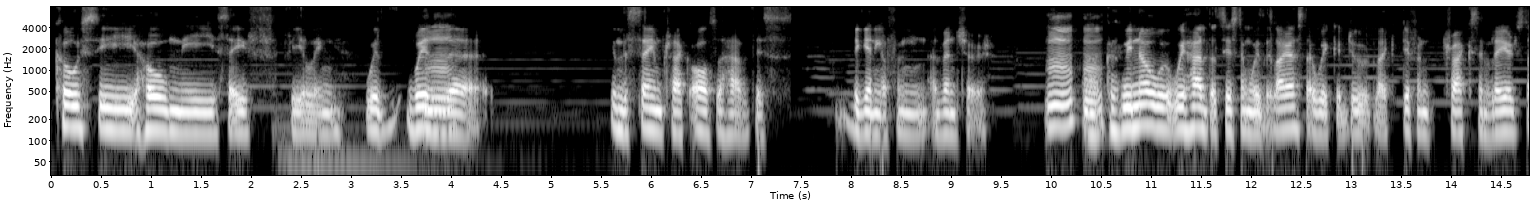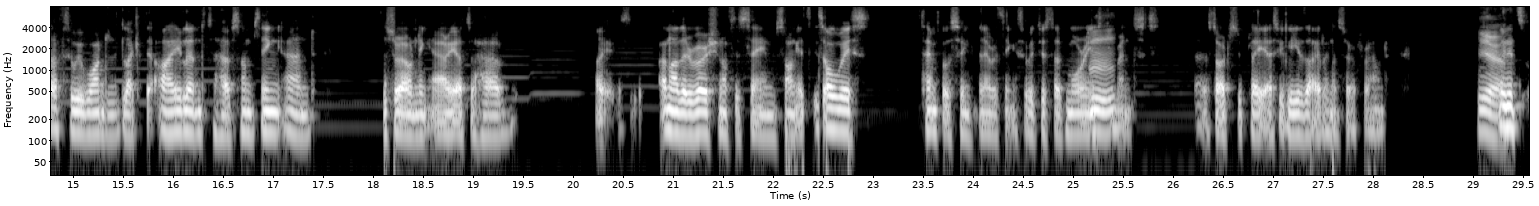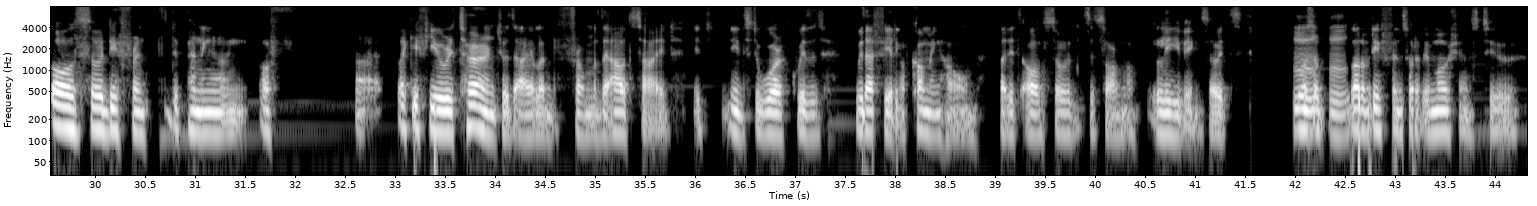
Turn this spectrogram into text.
cozy, homey, safe feeling with with Mm. the in the same track also have this beginning of an adventure Mm-hmm. because we know we- we had that system with Elias that we could do like different tracks and layered stuff. So we wanted like the island to have something and the surrounding area to have like another version of the same song. It's it's always tempo synced and everything. So it just that more Mhm. instruments uh, starts to play as you leave the island and surf around. Yeah. And it's also different depending on of uh, like if you return to the island from the outside, it needs to work with with that feeling of coming home, but it's also the song of leaving. So it's it was a lot of different sort of emotions to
